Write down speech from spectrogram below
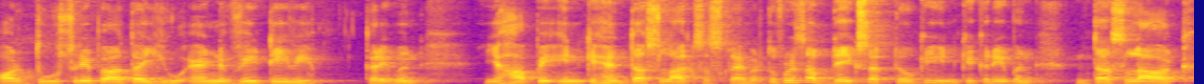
और दूसरे पे आता है यू एंड वी टी करीबन यहाँ पे इनके हैं दस लाख सब्सक्राइबर तो फ्रेंड्स आप देख सकते हो कि इनके करीबन दस लाख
